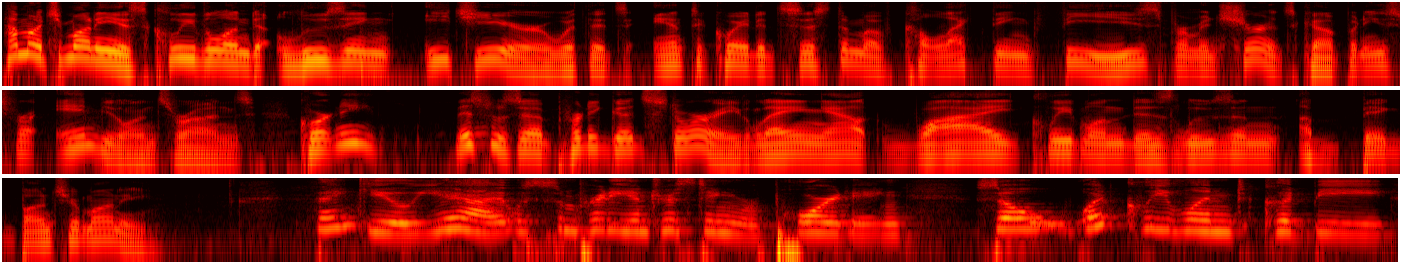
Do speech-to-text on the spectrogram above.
How much money is Cleveland losing each year with its antiquated system of collecting fees from insurance companies for ambulance runs? Courtney, this was a pretty good story laying out why Cleveland is losing a big bunch of money. Thank you. Yeah, it was some pretty interesting reporting. So, what Cleveland could be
